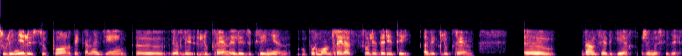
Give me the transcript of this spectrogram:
souligner le support des Canadiens vers l'Ukraine et les Ukrainiennes, pour montrer la solidarité avec l'Ukraine dans cette guerre génocidaire.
